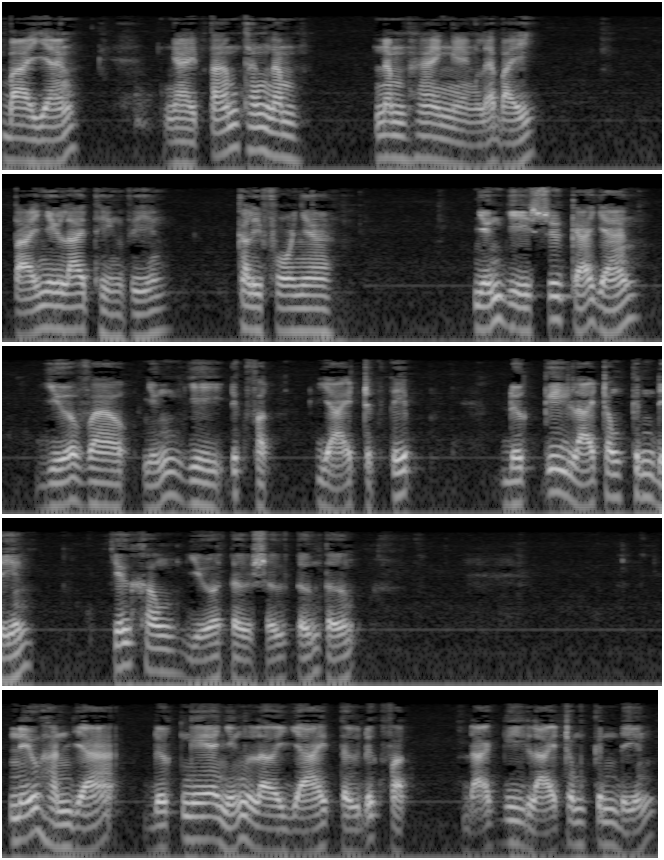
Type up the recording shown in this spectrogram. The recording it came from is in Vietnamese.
Bài giảng ngày 8 tháng 5 năm 2007 tại Như Lai Thiền Viện, California. Những gì sư cả giảng dựa vào những gì Đức Phật dạy trực tiếp được ghi lại trong kinh điển chứ không dựa từ sự tưởng tượng. Nếu hành giả được nghe những lời dạy từ Đức Phật đã ghi lại trong kinh điển,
